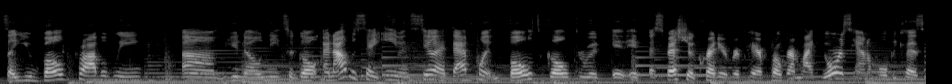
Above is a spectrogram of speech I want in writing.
So you both probably, um, you know, need to go. And I would say even still at that point, both go through it, if, especially a credit repair program like yours, Hannibal, because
